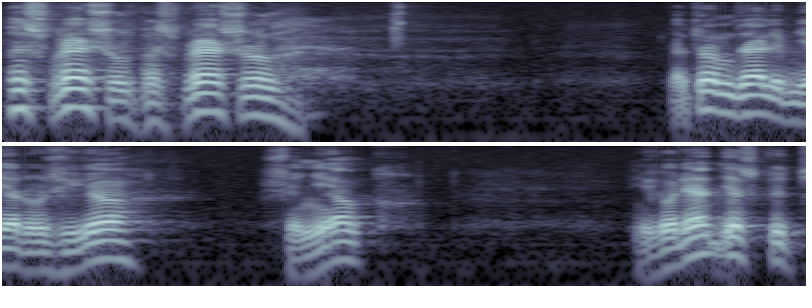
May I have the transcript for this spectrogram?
Поспрашивал, поспрашивал. Потом дали мне ружье, шинелку. И говорят, дескать,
